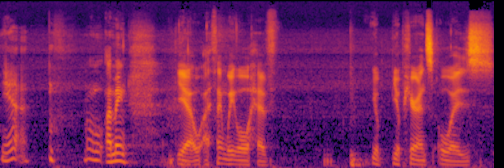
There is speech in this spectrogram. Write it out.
yeah. Well, I mean, yeah, I think we all have. Your your parents always,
